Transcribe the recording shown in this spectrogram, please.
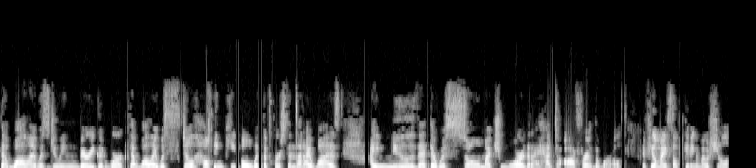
that while I was doing very good work, that while I was still helping people with the person that I was, I knew that there was so much more that I had to offer the world. I feel myself getting emotional.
